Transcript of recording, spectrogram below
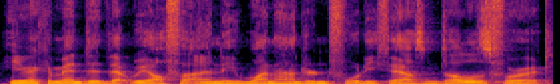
he recommended that we offer only $140,000 for it.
